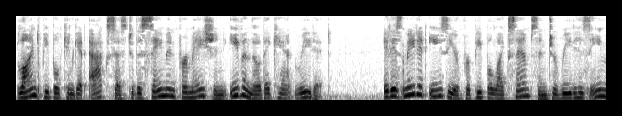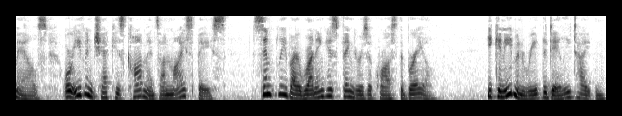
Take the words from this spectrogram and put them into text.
Blind people can get access to the same information even though they can't read it. It has made it easier for people like Sampson to read his emails or even check his comments on MySpace simply by running his fingers across the braille. He can even read the Daily Titan.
